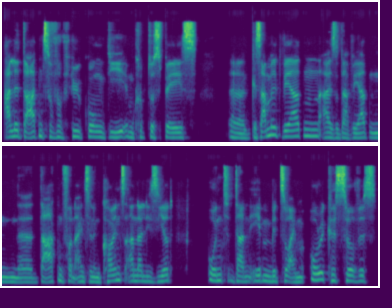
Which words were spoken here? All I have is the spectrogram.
alle Daten zur Verfügung, die im Crypto-Space äh, gesammelt werden. Also da werden äh, Daten von einzelnen Coins analysiert und dann eben mit so einem Oracle-Service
